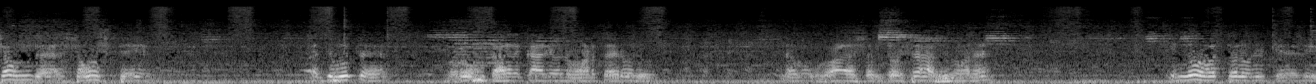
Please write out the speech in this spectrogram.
ಸಂಘ ಸಂಸ್ಥೆ, ಅದ್ಭುತ ಪರೋಪಕಾರದ ಕಾರ್ಯವನ್ನು ಮಾಡ್ತಾ ಇರೋದು ನಮಗೆ ಬಹಳ ಸಂತೋಷ, ಅಭಿಮಾನ. ಇನ್ನೂ ಹತ್ತು ಹಲವು ನಿಟ್ಟಿನಲ್ಲಿ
